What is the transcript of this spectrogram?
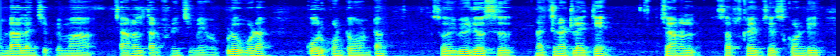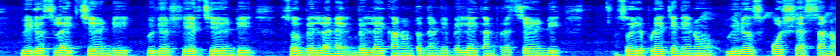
ఉండాలని చెప్పి మా ఛానల్ తరఫు నుంచి మేము ఎప్పుడూ కూడా కోరుకుంటూ ఉంటాం. సో ఈ వీడియోస్ నచ్చినట్లయితే ఛానల్ సబ్స్క్రైబ్ చేసుకోండి. వీడియోస్ లైక్ చేయండి. వీడియోస్ షేర్ చేయండి. సో బెల్ అనే బెల్ ఐకాన్ ఉంటుందండి. బెల్ ఐకాన్ ప్రెస్ చేయండి. సో ఎప్పుడైతే నేను వీడియోస్ పోస్ట్ చేస్తానో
